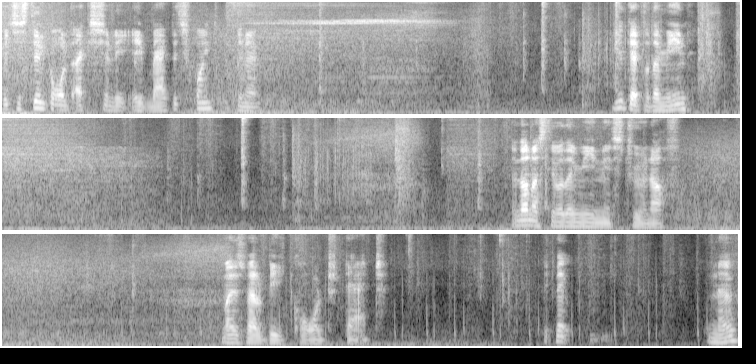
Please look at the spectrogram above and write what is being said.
Which is still called actually a vantage point, you know. You get what I mean. And honestly what I mean is true enough. Might as well be called that. no. No?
